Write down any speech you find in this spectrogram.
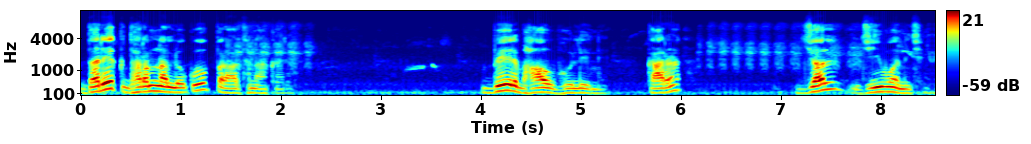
દરેક ધર્મના લોકો પ્રાર્થના કરે. બેરભાવ ભૂલીને, કારણ જલ જીવન છે.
